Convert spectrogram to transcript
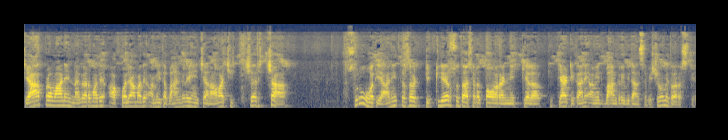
ज्याप्रमाणे नगरमध्ये अकोल्यामध्ये अमित भांगरे यांच्या नावाची चर्चा सुरू होती आणि तसं डिक्लेअर सुद्धा शरद पवारांनी केलं की त्या ठिकाणी अमित भांगरे विधानसभेचे उमेदवार असतील.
